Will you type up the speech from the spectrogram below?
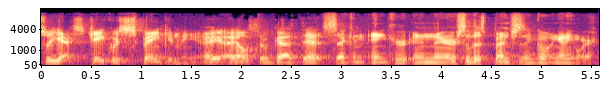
So yes, Jake was spanking me. I, I also got that second anchor in there, so this bench isn't going anywhere.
